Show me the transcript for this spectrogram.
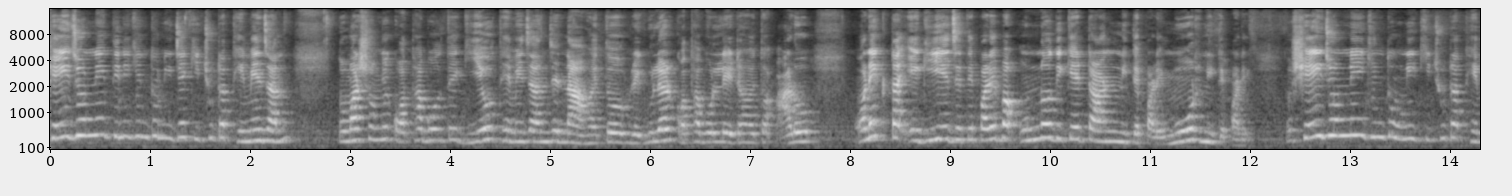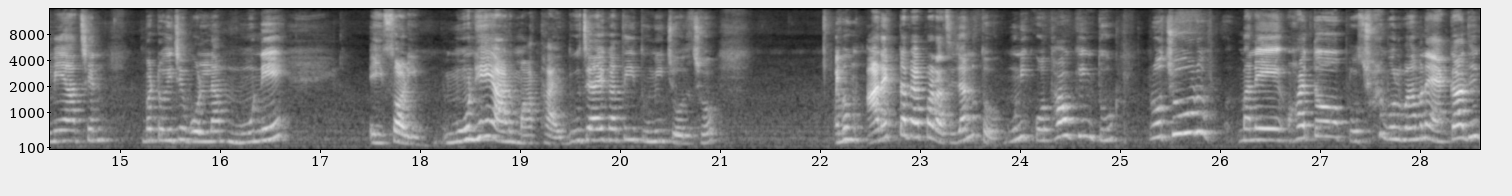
সেই জন্যেই তিনি কিন্তু নিজে কিছুটা থেমে যান। তোমার সঙ্গে কথা বলতে গিয়েও থেমে যান যে না, হয়তো রেগুলার কথা বললে এটা হয়তো আরও অনেকটা এগিয়ে যেতে পারে বা অন্য দিকে টার্ন নিতে পারে, মোড় নিতে পারে। তো সেই জন্যেই কিন্তু উনি কিছুটা থেমে আছেন। বাট ওই যে বললাম, মনে এই সরি মনে আর মাথায় দু জায়গাতেই তুমি চলছো। এবং আরেকটা ব্যাপার আছে, জানো তো, উনি কোথাও কিন্তু প্রচুর মানে হয়তো প্রচুর বলব না মানে একাধিক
